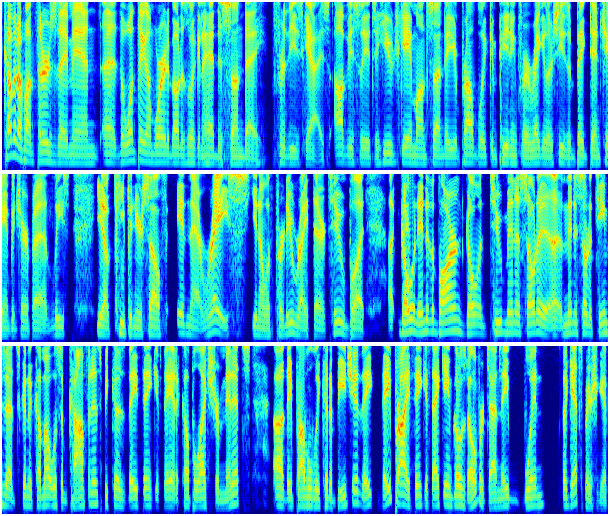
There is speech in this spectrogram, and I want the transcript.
coming up on Thursday, man. Uh, the one thing I'm worried about is looking ahead to Sunday for these guys. Obviously, it's a huge game on Sunday. You're probably competing for a regular season Big Ten championship, but at least you know keeping yourself in that race. You know, with Purdue right there too. But uh, going into the barn, going to Minnesota, uh, Minnesota teams that's going to come out with some confidence because they think if they had a couple extra minutes, uh, they probably could have beat you. They they probably think if that game goes to overtime, they win against Michigan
